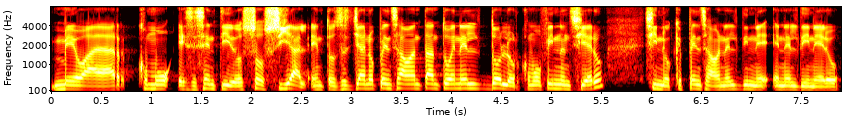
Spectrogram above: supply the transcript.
me va a dar como ese sentido social. Entonces ya no pensaban tanto en el dolor como financiero, sino que pensaban en el, en el dinero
